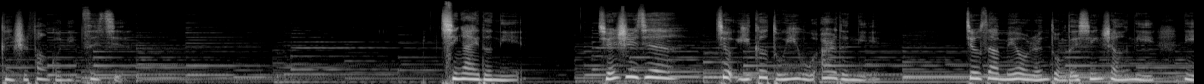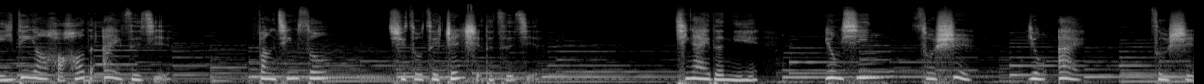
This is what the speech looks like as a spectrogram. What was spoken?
更是放过你自己。亲爱的你，全世界就一个独一无二的你，就算没有人懂得欣赏你，你一定要好好的爱自己，放轻松，去做最真实的自己。亲爱的你，用心做事，用爱做事，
